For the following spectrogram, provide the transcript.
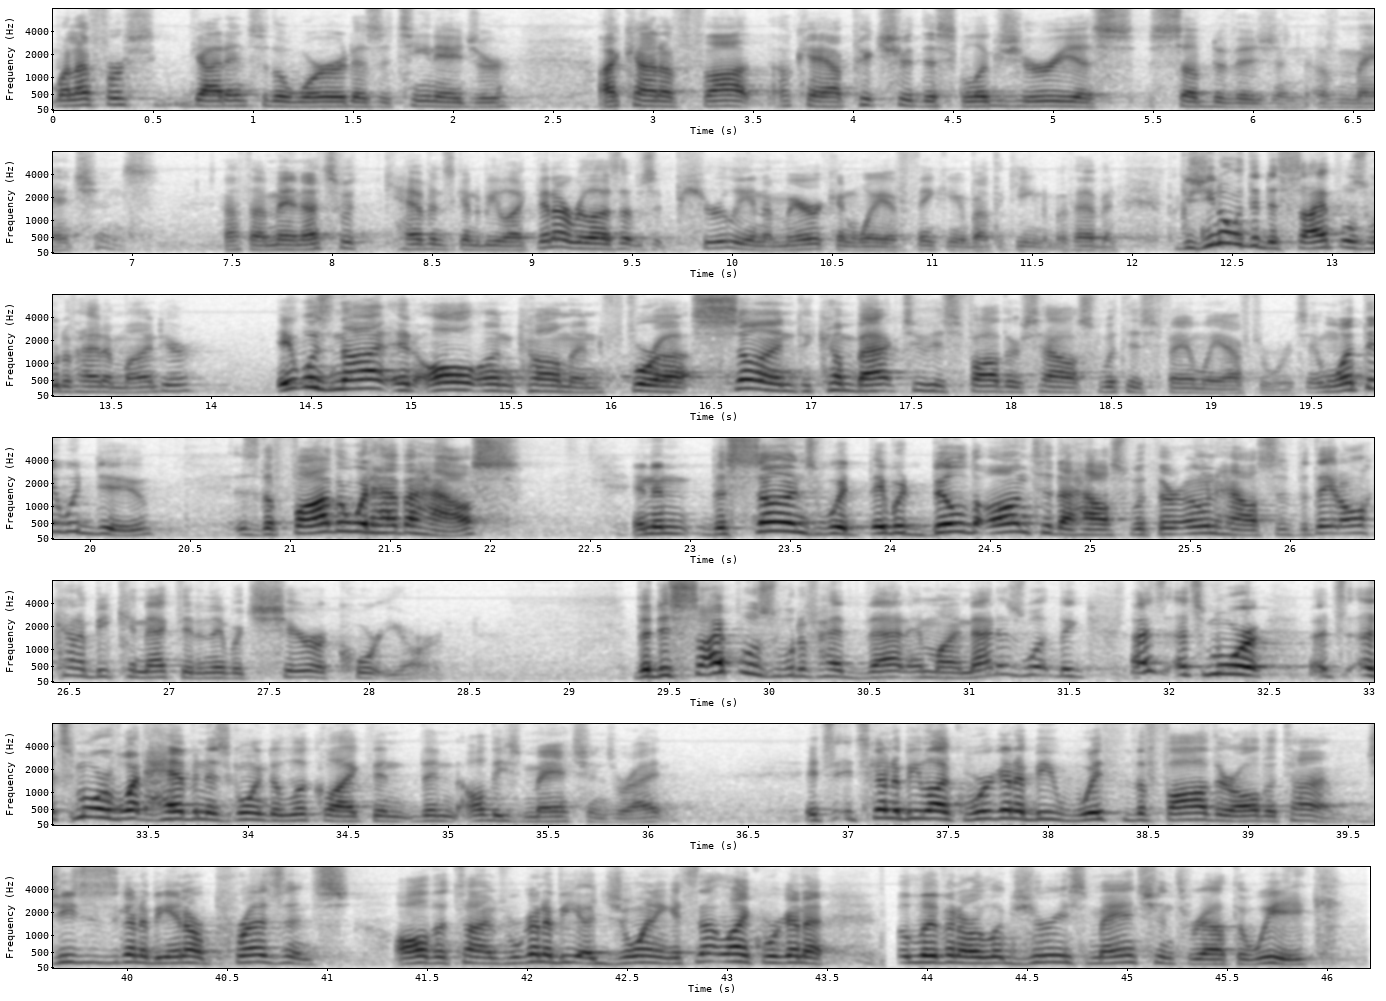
When I first got into the word as a teenager, I kind of thought, okay, I pictured this luxurious subdivision of mansions. I thought, man, that's what heaven's going to be like. Then I realized that was purely an American way of thinking about the kingdom of heaven. Because you know what the disciples would have had in mind here? It was not at all uncommon for a son to come back to his father's house with his family afterwards. And what they would do is the father would have a house, and then the sons would, they would build onto the house with their own houses, but they'd all kind of be connected and they would share a courtyard. The disciples would have had that in mind. That is what the, that's, that's, more, that's, that's more of what heaven is going to look like than, than all these mansions, right? It's, it's going to be like we're going to be with the Father all the time. Jesus is going to be in our presence all the times. We're going to be adjoining. It's not like we're going to live in our luxurious mansion throughout the week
